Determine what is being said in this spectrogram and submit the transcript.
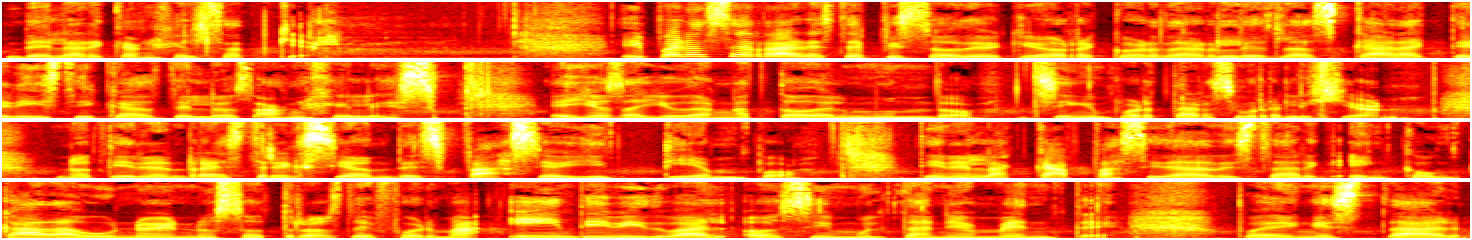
del arcángel Zadkiel. Y para cerrar este episodio quiero recordarles las características de los ángeles. Ellos ayudan a todo el mundo, sin importar su religión. No tienen restricción de espacio y tiempo. Tienen la capacidad de estar con cada uno de nosotros de forma individual o simultáneamente. Pueden estar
